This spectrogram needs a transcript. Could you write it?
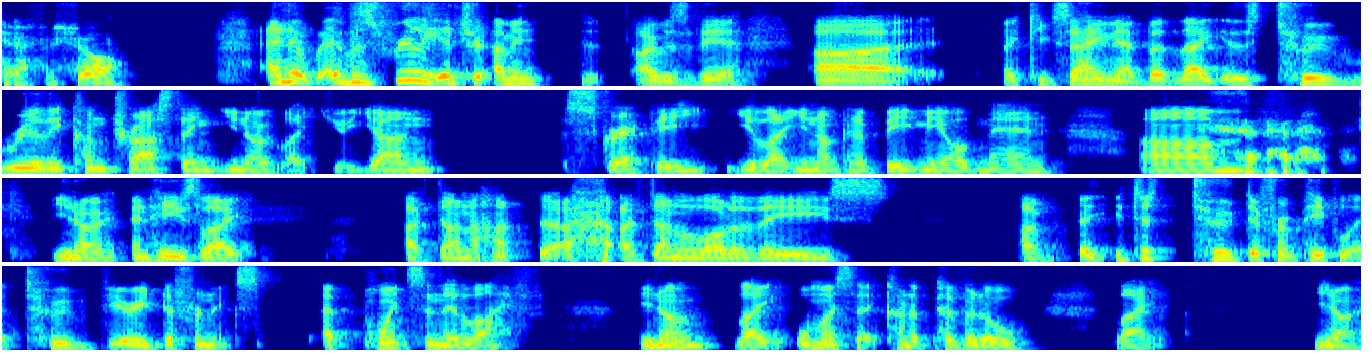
Yeah, for sure. and it, it was really interesting. I mean, I was there. Uh, I keep saying that, but like, there's two really contrasting. You know, like you're young, scrappy. You're like, you're not going to beat me, old man. Um, you know, and he's like, I've done a, I've done a lot of these. I've it's just two different people at two very different ex- at points in their life. You know, like almost that kind of pivotal, like you know,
